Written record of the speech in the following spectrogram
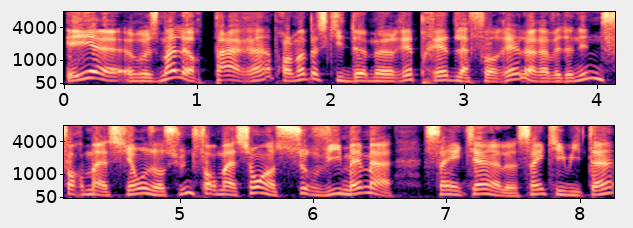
Et euh, heureusement leurs parents, probablement parce qu'ils demeuraient près de la forêt, leur avaient donné une formation. Ils ont suivi une formation en survie, même à 5 ans. Ans, là, 5 et 8 ans.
